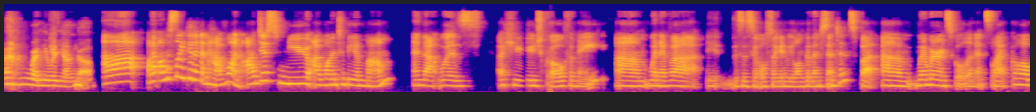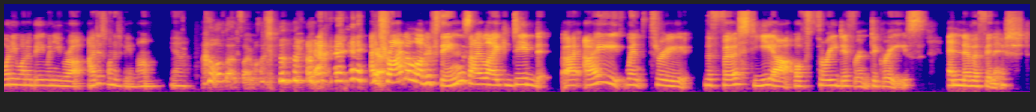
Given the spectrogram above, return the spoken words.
when you were younger? Uh, I honestly didn't have one. I just knew I wanted to be a mum, and that was a huge goal for me. Um, whenever it, this is also going to be longer than a sentence, but um, when we're in school and it's like, oh, what do you want to be when you grow up? I just wanted to be a mum. Yeah. I love that so much. I yeah. tried a lot of things. I like did, I, I went through the first year of three different degrees and never finished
